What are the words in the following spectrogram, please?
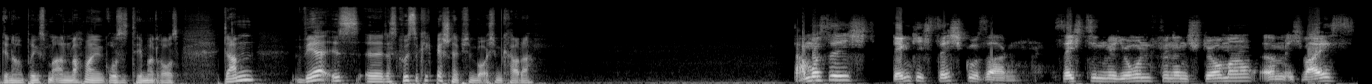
Genau, bring's mal an, mach mal ein großes Thema draus. Dann, wer ist äh, das größte Kickback-Schnäppchen bei euch im Kader? Da muss ich, denke ich, Sechko sagen. 16 Millionen für einen Stürmer. Ähm, ich weiß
